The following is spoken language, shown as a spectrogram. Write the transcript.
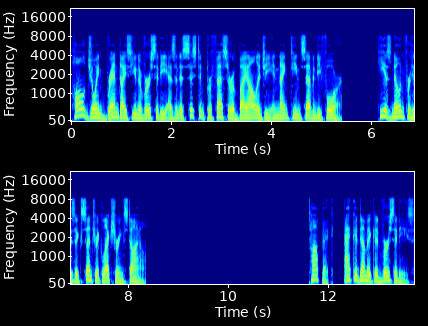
Hall joined Brandeis University as an assistant professor of biology in 1974. He is known for his eccentric lecturing style. Academic adversities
